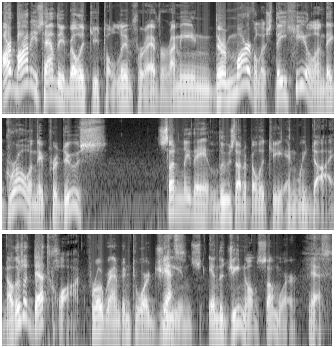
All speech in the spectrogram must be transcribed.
our bodies have the ability to live forever. I mean, they're marvelous. They heal and they grow and they produce. Suddenly they lose that ability and we die. Now, there's a death clock programmed into our Yes. genes in the genome somewhere. Yes.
